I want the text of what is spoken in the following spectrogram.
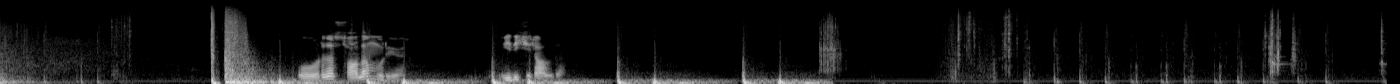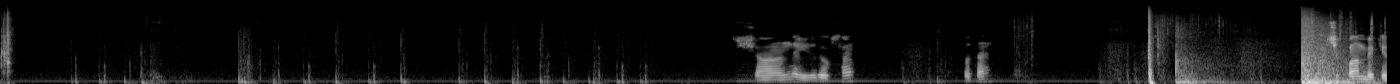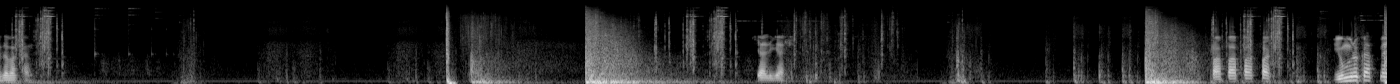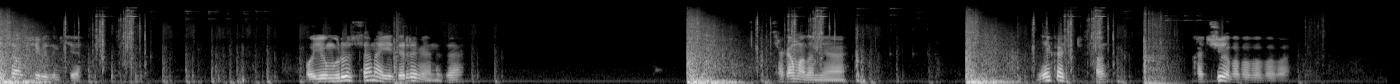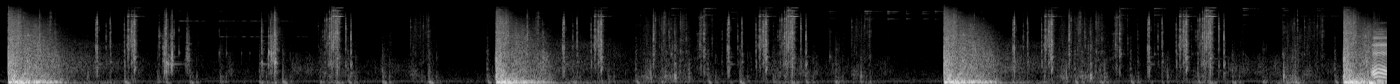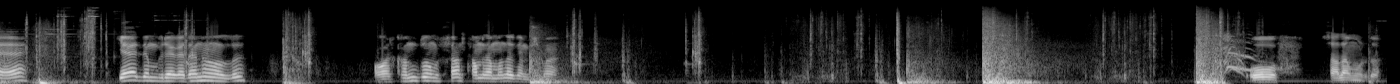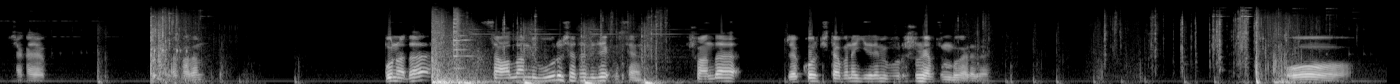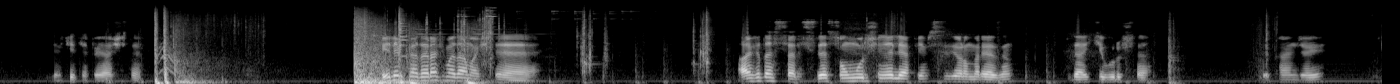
orada sağlam vuruyor. 7 kill aldı. Şu anında %90 buradan çıkmam bekledi bakın. Gel gel. Bak bak bak bak. Yumruk atmaya çalışıyor bizimki. O yumruğu sana yediririm yalnız ha. Çakamadım ya. Niye kaç lan? Kaçıyor baba baba baba. Ee, geldim buraya kadar ne oldu? Arkamda dolmuş lan tam zamanında dönmüşüm ha. Of, sağlam vurdu. Şaka yok. Bakalım. Buna da sağlam bir vuruş atabilecek misin? Şu anda rekor kitabına giren bir vuruşumu yaptım bu arada. Oo. Zeki tepe açtı. Benim kadar açmadı ama işte. Arkadaşlar size son vuruşu neyle yapayım siz yorumlara yazın. Bir dahaki vuruşta. Kancayı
